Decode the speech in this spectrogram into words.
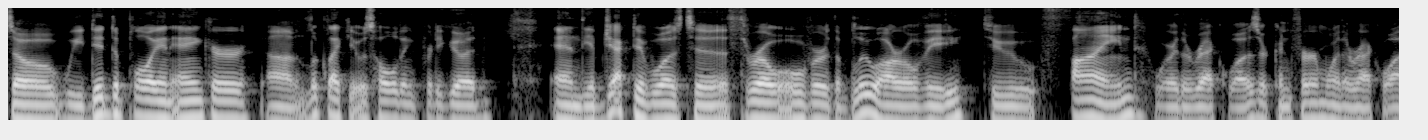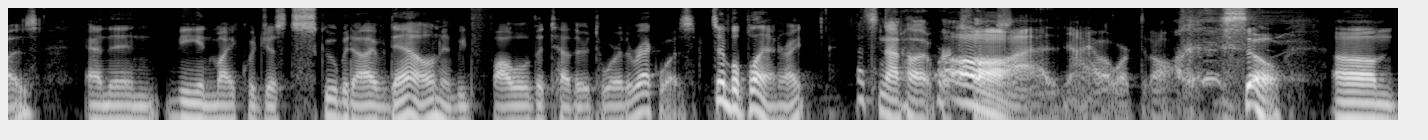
So we did deploy an anchor. Um, it looked like it was holding pretty good, and the objective was to throw over the blue ROV to find where the wreck was or confirm where the wreck was, and then me and Mike would just scuba dive down and we'd follow the tether to where the wreck was. Simple plan, right? That's not how it works. Oh, folks. Not how it worked at all. so um,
